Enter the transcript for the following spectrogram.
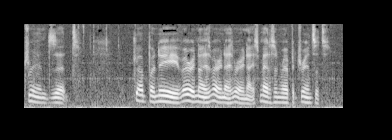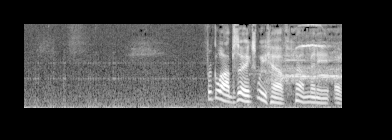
Transit Company. Very nice, very nice, very nice. Madison Rapid Transit. For glob's sakes, we have how many of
